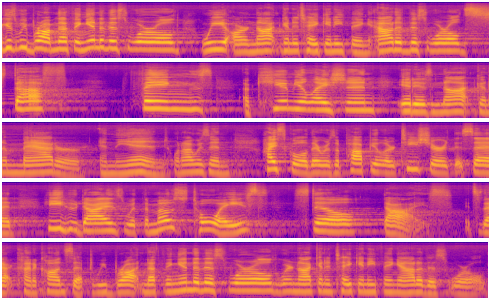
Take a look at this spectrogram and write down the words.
Because we brought nothing into this world, we are not going to take anything out of this world. Stuff, things, accumulation, it is not going to matter in the end. When I was in high school, there was a popular t shirt that said, He who dies with the most toys still dies. It's that kind of concept. We brought nothing into this world, we're not going to take anything out of this world.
